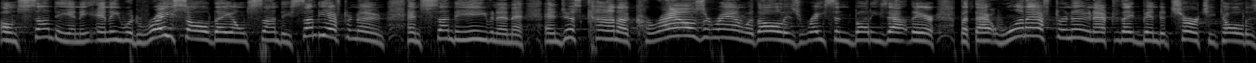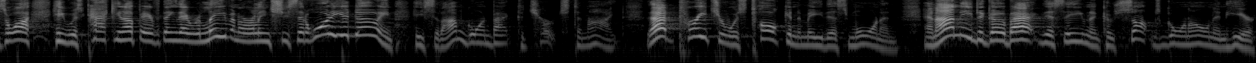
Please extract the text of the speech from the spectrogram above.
on Sunday and he, and he would race all day on Sunday, Sunday afternoon and Sunday evening, and, and just kind of carouse around with all his racing buddies out there. But that one afternoon after they'd been to church, he told his wife he was packing up everything. They were leaving early, and she said, What are you doing? He said, I'm going back to church tonight. That preacher was talking to me this morning, and I need to go back this evening because something's going on in here.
